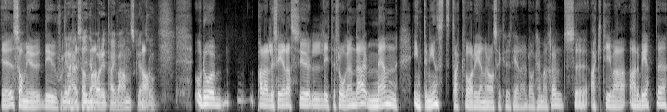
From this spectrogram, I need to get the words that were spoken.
det. Eh, som ju, det är ju fortfarande Vid den här samma. tiden var det Taiwan skulle jag Ja. tro. Och då paralyseras ju lite frågan där, men inte minst tack vare generalsekreterare Dag Hammarskjölds eh, aktiva arbete.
